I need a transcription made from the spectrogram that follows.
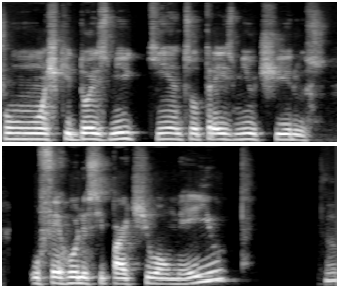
Com acho que 2.500 ou 3 mil tiros, o ferrolho se partiu ao meio. Oh,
